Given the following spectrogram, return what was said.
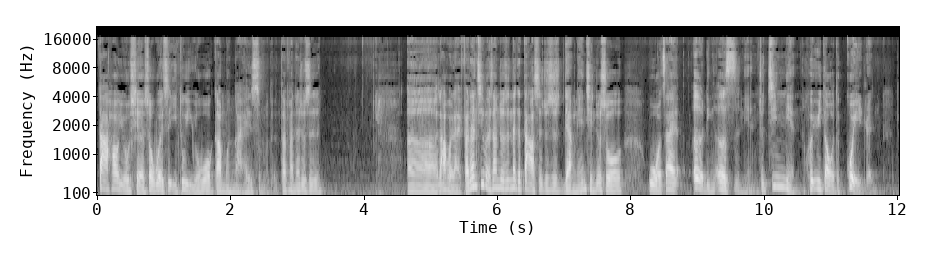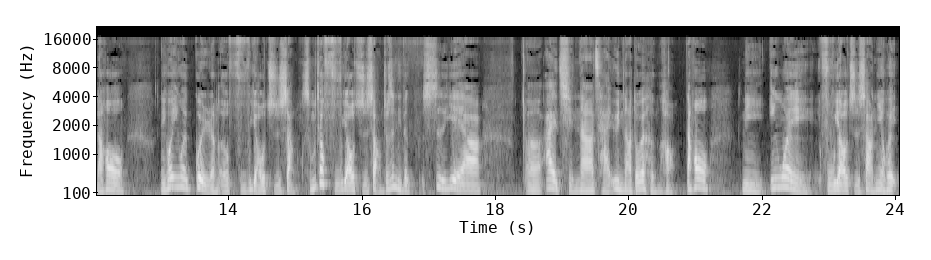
大号有写的时候，我也是一度以为我有肛门癌还是什么的，但反正就是。呃，拉回来，反正基本上就是那个大师，就是两年前就说我在二零二四年，就今年会遇到我的贵人，然后你会因为贵人而扶摇直上。什么叫扶摇直上？就是你的事业啊，呃，爱情啊，财运啊都会很好。然后你因为扶摇直上，你也会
